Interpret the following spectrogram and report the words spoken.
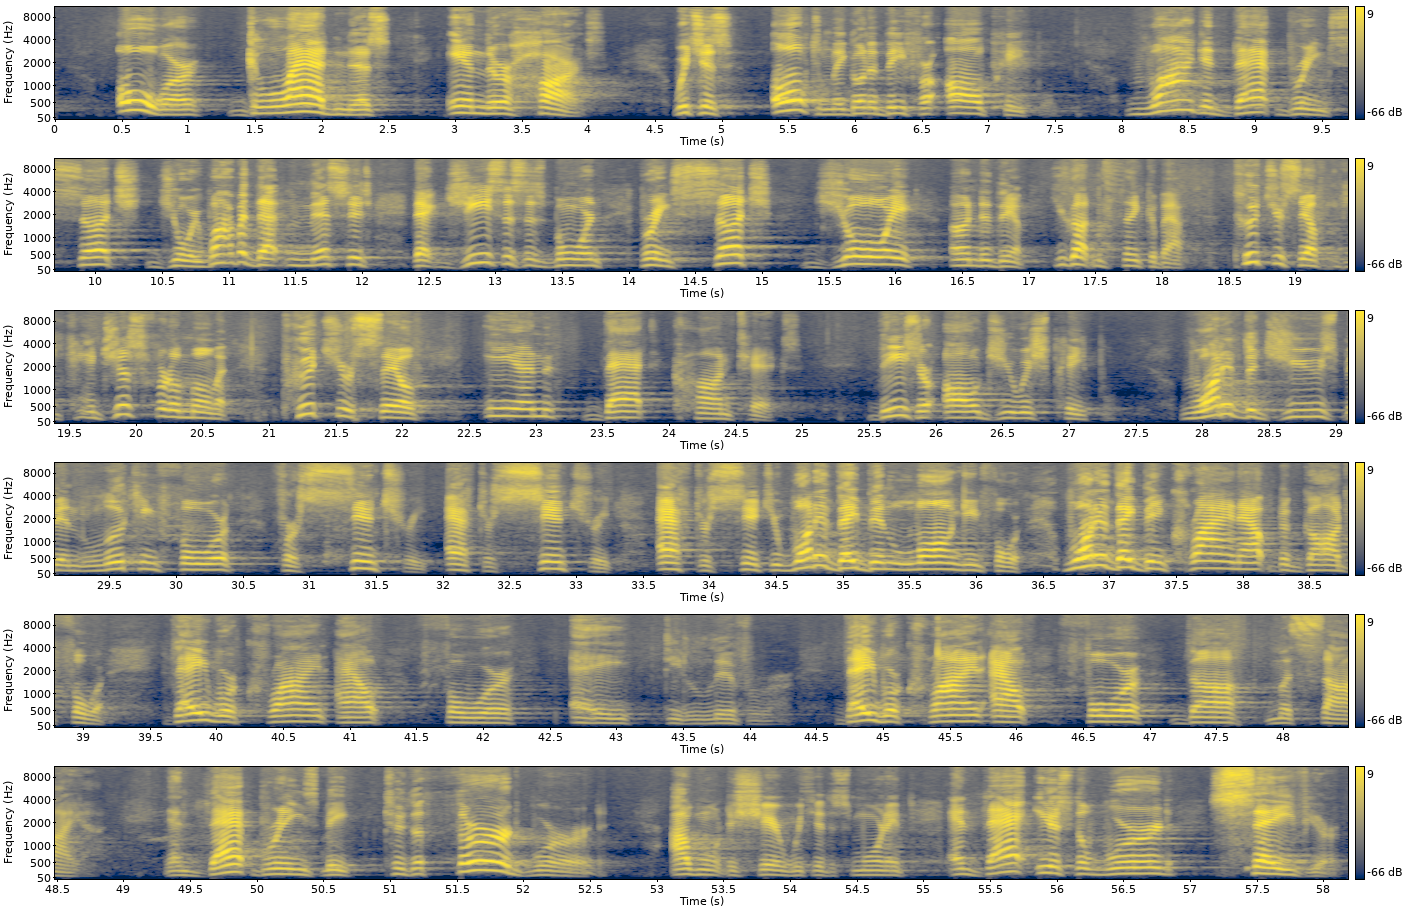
or gladness in their hearts, which is ultimately going to be for all people. Why did that bring such joy? Why would that message that Jesus is born brings such joy unto them? You got to think about. Put yourself, if you can, just for a moment, put yourself in that context. These are all Jewish people. What have the Jews been looking for for century after century after century? What have they been longing for? What have they been crying out to God for? They were crying out for a deliverer. They were crying out for the Messiah. And that brings me to the third word I want to share with you this morning, and that is the word Savior,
